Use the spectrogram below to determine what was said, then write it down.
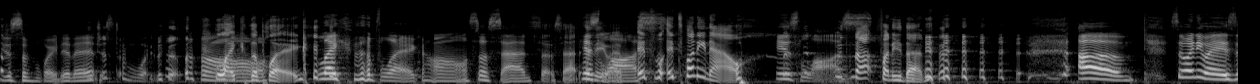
He just avoided it. just avoided it like the plague. like the plague. Oh, so sad. so sad. His anyway, loss. it's it's funny now. His lost. it's not funny then. Um. So, anyways,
